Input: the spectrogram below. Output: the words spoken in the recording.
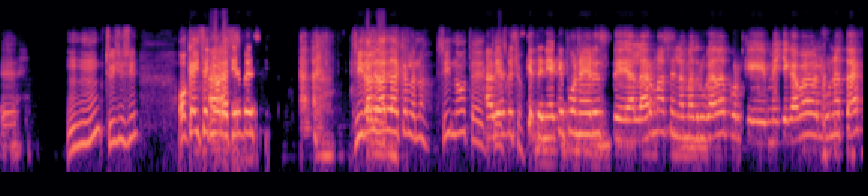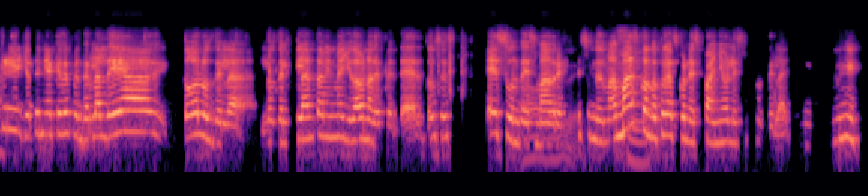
Eh. Sí, sí, sí. Ok, señores. Sí, dale, dale, dale, Carla, no. Sí, no, te, Había veces que tenía que poner este, alarmas en la madrugada porque me llegaba algún ataque, yo tenía que defender la aldea, todos los, de la, los del clan también me ayudaban a defender, entonces es un desmadre, es un desmadre, más cuando juegas con españoles.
